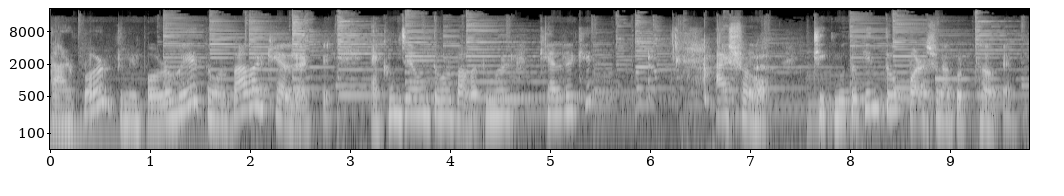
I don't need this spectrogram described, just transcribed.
তারপর তুমি বড় হয়ে তোমার বাবার খেয়াল রাখবে। এখন যেমন তোমার বাবা তোমার খেয়াল রাখে। আর শোনো ঠিক মতো কিন্তু পড়াশোনা করতে হবে।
